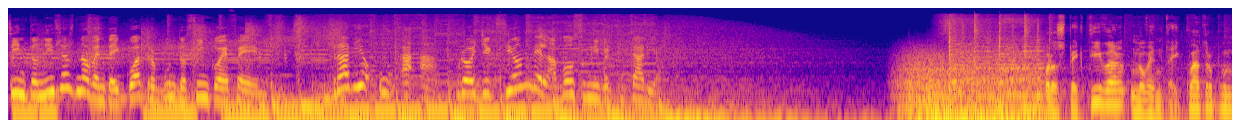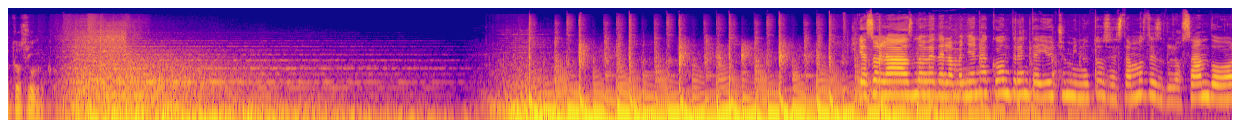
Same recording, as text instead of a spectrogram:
Sintonizas 94.5 FM. Radio UAA, proyección de la voz universitaria. Prospectiva 94.5. son las 9 de la mañana con 38 minutos. Estamos desglosando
